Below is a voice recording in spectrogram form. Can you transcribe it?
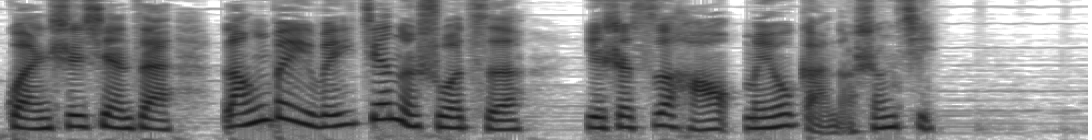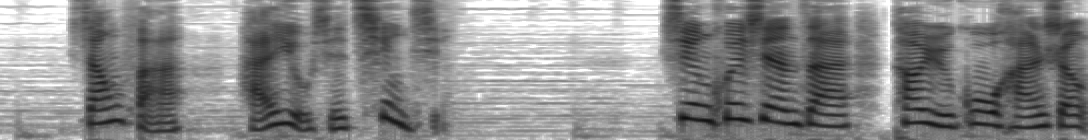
管事现在狼狈为奸的说辞，也是丝毫没有感到生气。相反，还有些庆幸。幸亏现在他与顾寒生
